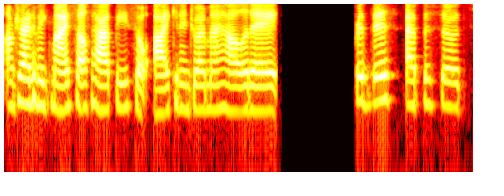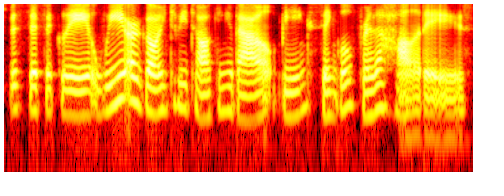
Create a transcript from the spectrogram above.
I'm trying to make myself happy so I can enjoy my holiday. For this episode specifically, we are going to be talking about being single for the holidays.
